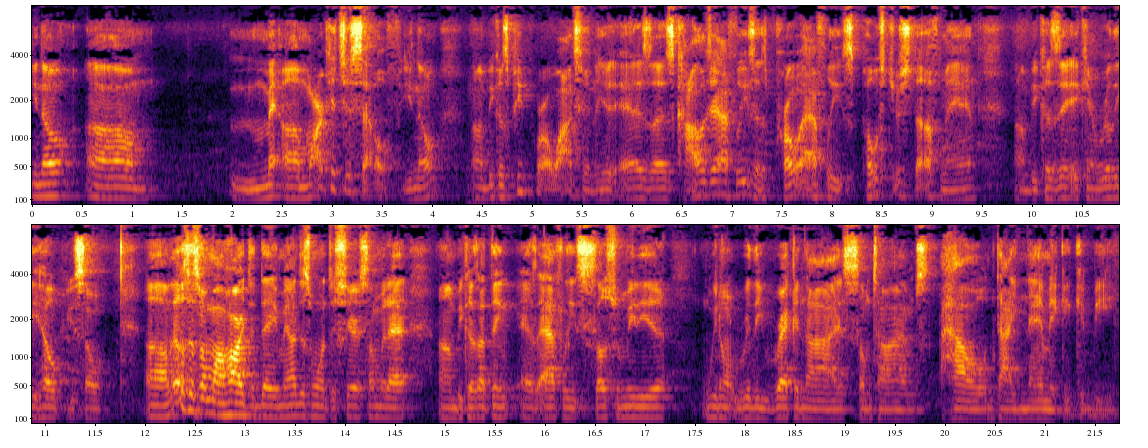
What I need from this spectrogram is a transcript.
You know, um, uh, market yourself, you know, uh, because people are watching. As as college athletes, as pro athletes, post your stuff, man, um, because it, it, can really help you. So um, that was just on my heart today, man. I just wanted to share some of that um, because I think as athletes, social media, we don't really recognize sometimes how dynamic it can be.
